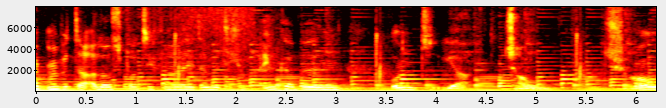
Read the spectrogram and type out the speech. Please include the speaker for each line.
Speaker 1: Folgt mir bitte alle auf Spotify, damit ich auf Enker bin. Und ja, ciao. Ciao.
